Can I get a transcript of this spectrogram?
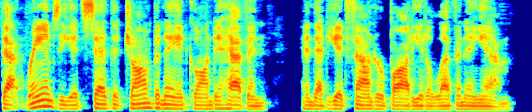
that Ramsey had said that JonBenét had gone to heaven and that he had found her body at 11 a.m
